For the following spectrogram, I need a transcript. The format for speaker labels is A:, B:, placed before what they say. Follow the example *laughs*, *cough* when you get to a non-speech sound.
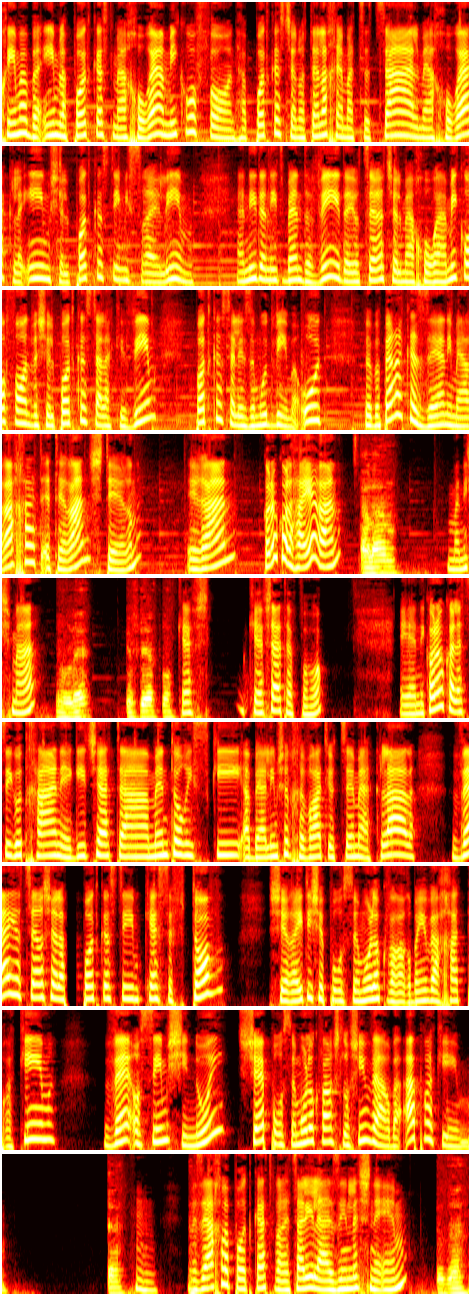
A: וברוכים הבאים לפודקאסט מאחורי המיקרופון, הפודקאסט שנותן לכם הצצה על מאחורי הקלעים של פודקאסטים ישראלים. אני דנית בן דוד, היוצרת של מאחורי המיקרופון ושל פודקאסט על עקבים, פודקאסט על יזמות ואימהות, ובפרק הזה אני מארחת את ערן שטרן. ערן, קודם כל, היי ערן.
B: אהלן.
A: מה נשמע?
B: מעולה, כיף להיות פה.
A: כיף, כיף שאתה פה. אה, אני קודם כל אציג אותך, אני אגיד שאתה מנטור עסקי, הבעלים של חברת יוצא מהכלל, והיוצר של הפודקאסטים כסף טוב, שראיתי שפורסמו לו כבר 41 פרקים, ועושים שינוי, שפורסמו לו כבר 34 פרקים.
B: כן. *laughs*
A: וזה אחלה פודקאסט, כבר יצא לי להאזין לשניהם.
B: תודה.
